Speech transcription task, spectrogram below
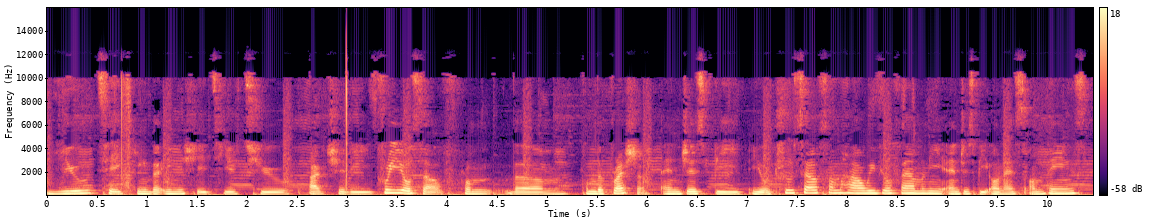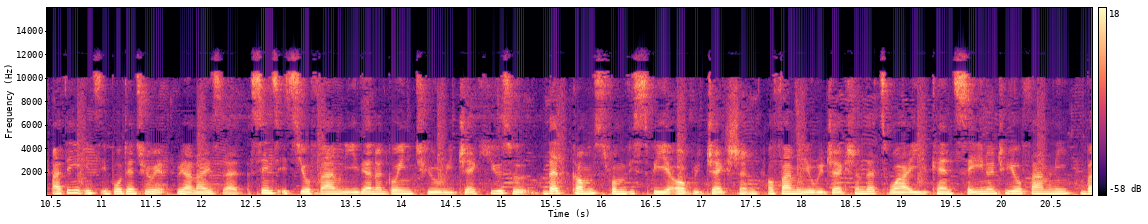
you taking the initiative to actually free yourself from the um, from the pressure and just be your true self somehow with your family and just be honest on things. I think it's important to re- realize that since it's your family, they're not going to reject you. So that comes from this fear of rejection, of family rejection. That's why you can't say no to your family. But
